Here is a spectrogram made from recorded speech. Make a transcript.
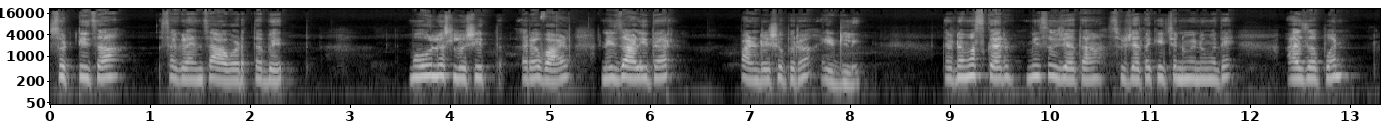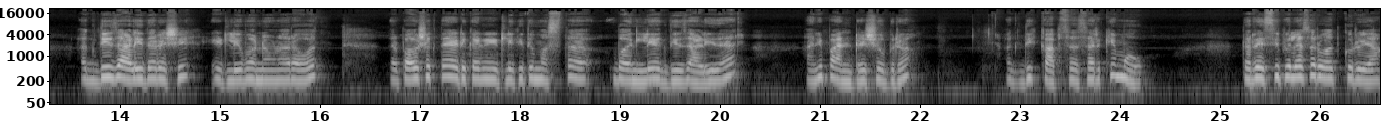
सुट्टीचा सगळ्यांचा आवडता बेत मऊ लुसलुशीत रवाळ आणि जाळीदार पांढरे शुभ्र इडली. तर नमस्कार मी सुजाता सुजाता किचन मेनूमध्ये आज आपण अगदी जाळीदार अशी इडली बनवणार आहोत. तर पाहू शकता या ठिकाणी इडली किती मस्त बनली अगदी जाळीदार आणि पांढरे शुभ्र अगदी कापसासारखी मऊ. तर रेसिपीला सुरुवात करूया.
